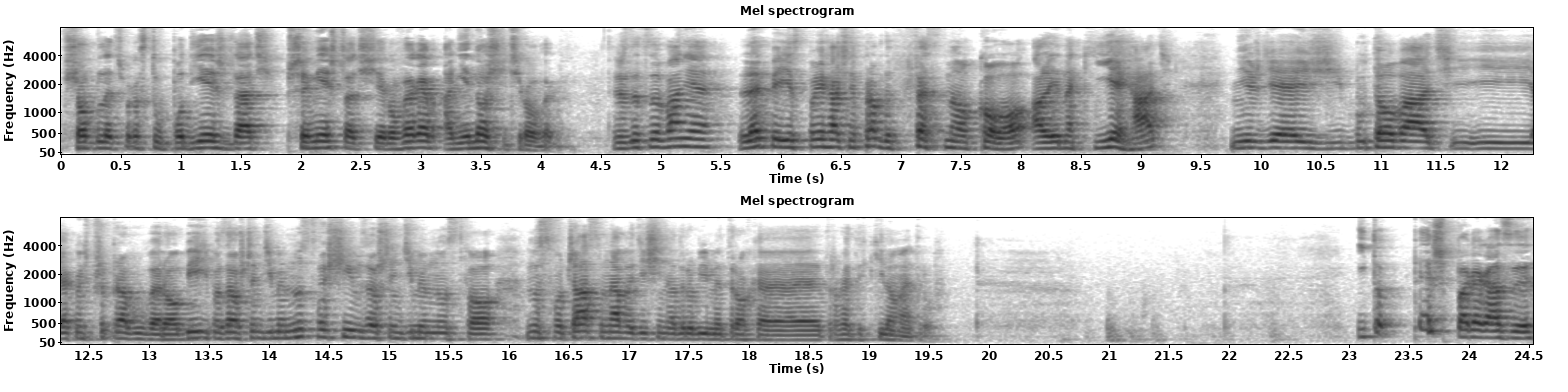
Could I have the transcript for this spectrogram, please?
w siodle, czy po prostu podjeżdżać, przemieszczać się rowerem, a nie nosić rower. Zdecydowanie lepiej jest pojechać naprawdę fest naokoło, ale jednak jechać, niż gdzieś butować i jakąś przeprawówę robić, bo zaoszczędzimy mnóstwo sił, zaoszczędzimy mnóstwo, mnóstwo czasu, nawet jeśli nadrobimy trochę, trochę tych kilometrów. I to też parę razy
